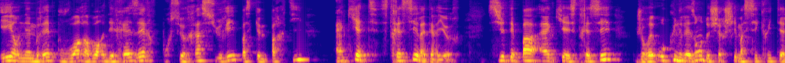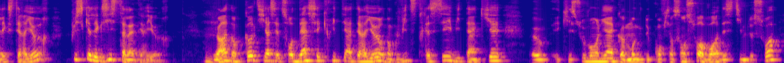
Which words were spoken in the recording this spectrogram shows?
et on aimerait pouvoir avoir des réserves pour se rassurer parce qu'il y a une partie inquiète, stressée à l'intérieur. Si j'étais pas inquiet et stressé, j'aurais aucune raison de chercher ma sécurité à l'extérieur puisqu'elle existe à l'intérieur. Mmh. Donc, quand il y a cette sorte d'insécurité intérieure, donc vite stressé, vite inquiet, euh, et qui est souvent lié avec un manque de confiance en soi, voire d'estime de soi,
